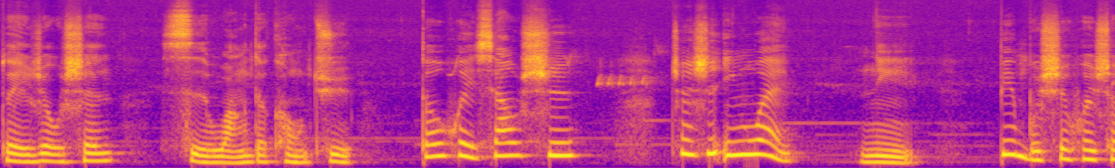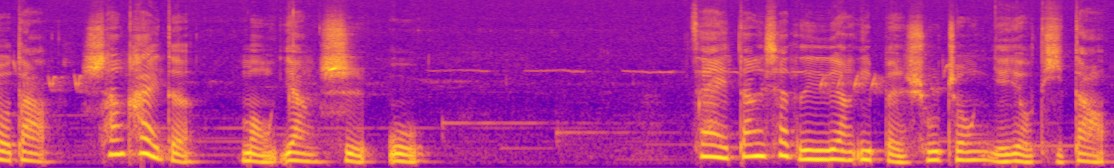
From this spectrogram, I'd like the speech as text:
对肉身死亡的恐惧，都会消失。这是因为你。并不是会受到伤害的某样事物。在《当下的力量》一本书中也有提到，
